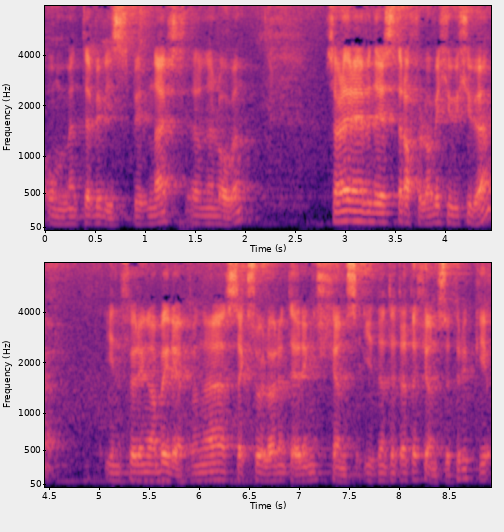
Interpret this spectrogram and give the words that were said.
omvendte bevisbyrden der, denne loven. Så er det revidert straffelov i 2020. Innføring av begrepene seksuell orientering, kjønnsidentitet og kjønnsuttrykk i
